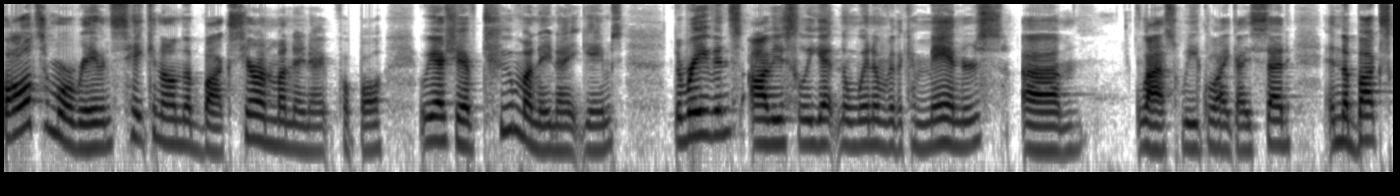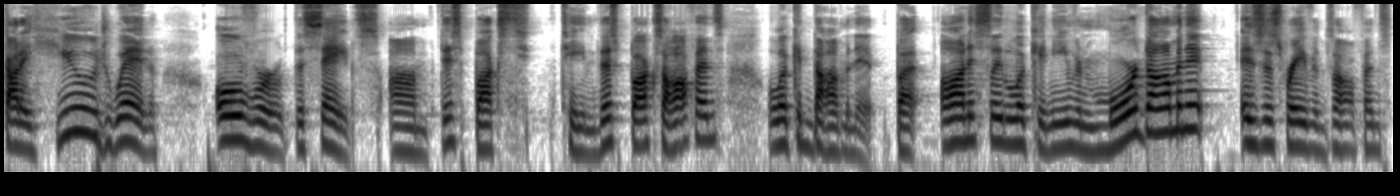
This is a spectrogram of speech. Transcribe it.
Baltimore Ravens taking on the Bucks here on Monday Night Football. We actually have two Monday night games. The Ravens obviously getting the win over the Commanders um, last week, like I said, and the Bucks got a huge win over the Saints. Um, this Bucks team, this Bucks offense looking dominant, but honestly looking even more dominant is this Ravens offense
